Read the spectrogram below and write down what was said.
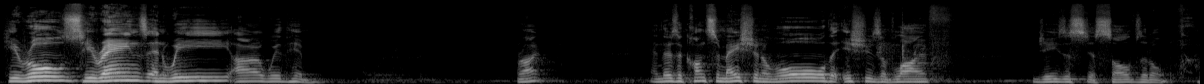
He rules, He reigns, and we are with Him. Right? And there's a consummation of all the issues of life. Jesus just solves it all.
